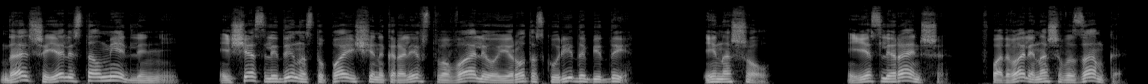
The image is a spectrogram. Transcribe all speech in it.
Дальше я листал медленней, ища следы наступающей на королевство Валио и род Аскурида беды. И нашел. Если раньше, в подвале нашего замка,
